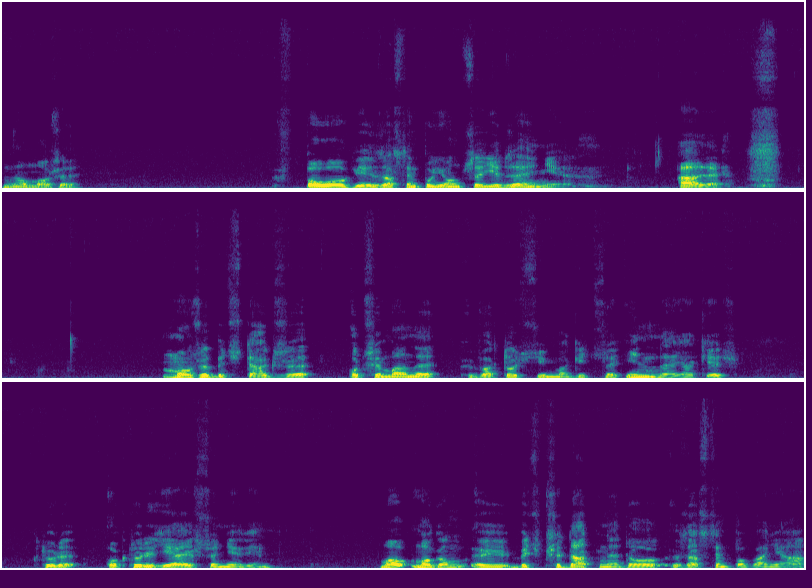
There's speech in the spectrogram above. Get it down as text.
no może w połowie zastępujące jedzenie, ale może być tak, że otrzymane wartości magiczne inne jakieś, które, o których ja jeszcze nie wiem, mo, mogą y, być przydatne do zastępowania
